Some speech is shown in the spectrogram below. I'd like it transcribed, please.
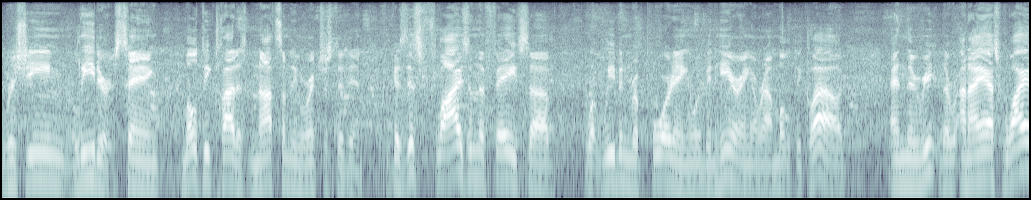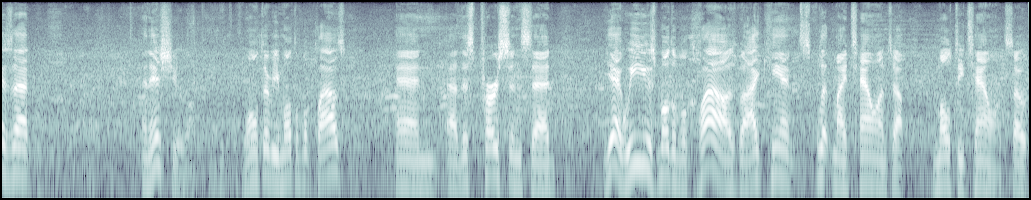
regime leaders saying multi-cloud is not something we're interested in. Because this flies in the face of what we've been reporting and we've been hearing around multi-cloud. And, the, the and I asked, why is that an issue? Won't there be multiple clouds? And uh, this person said, yeah, we use multiple clouds, but I can't split my talent up, multi-talent. So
